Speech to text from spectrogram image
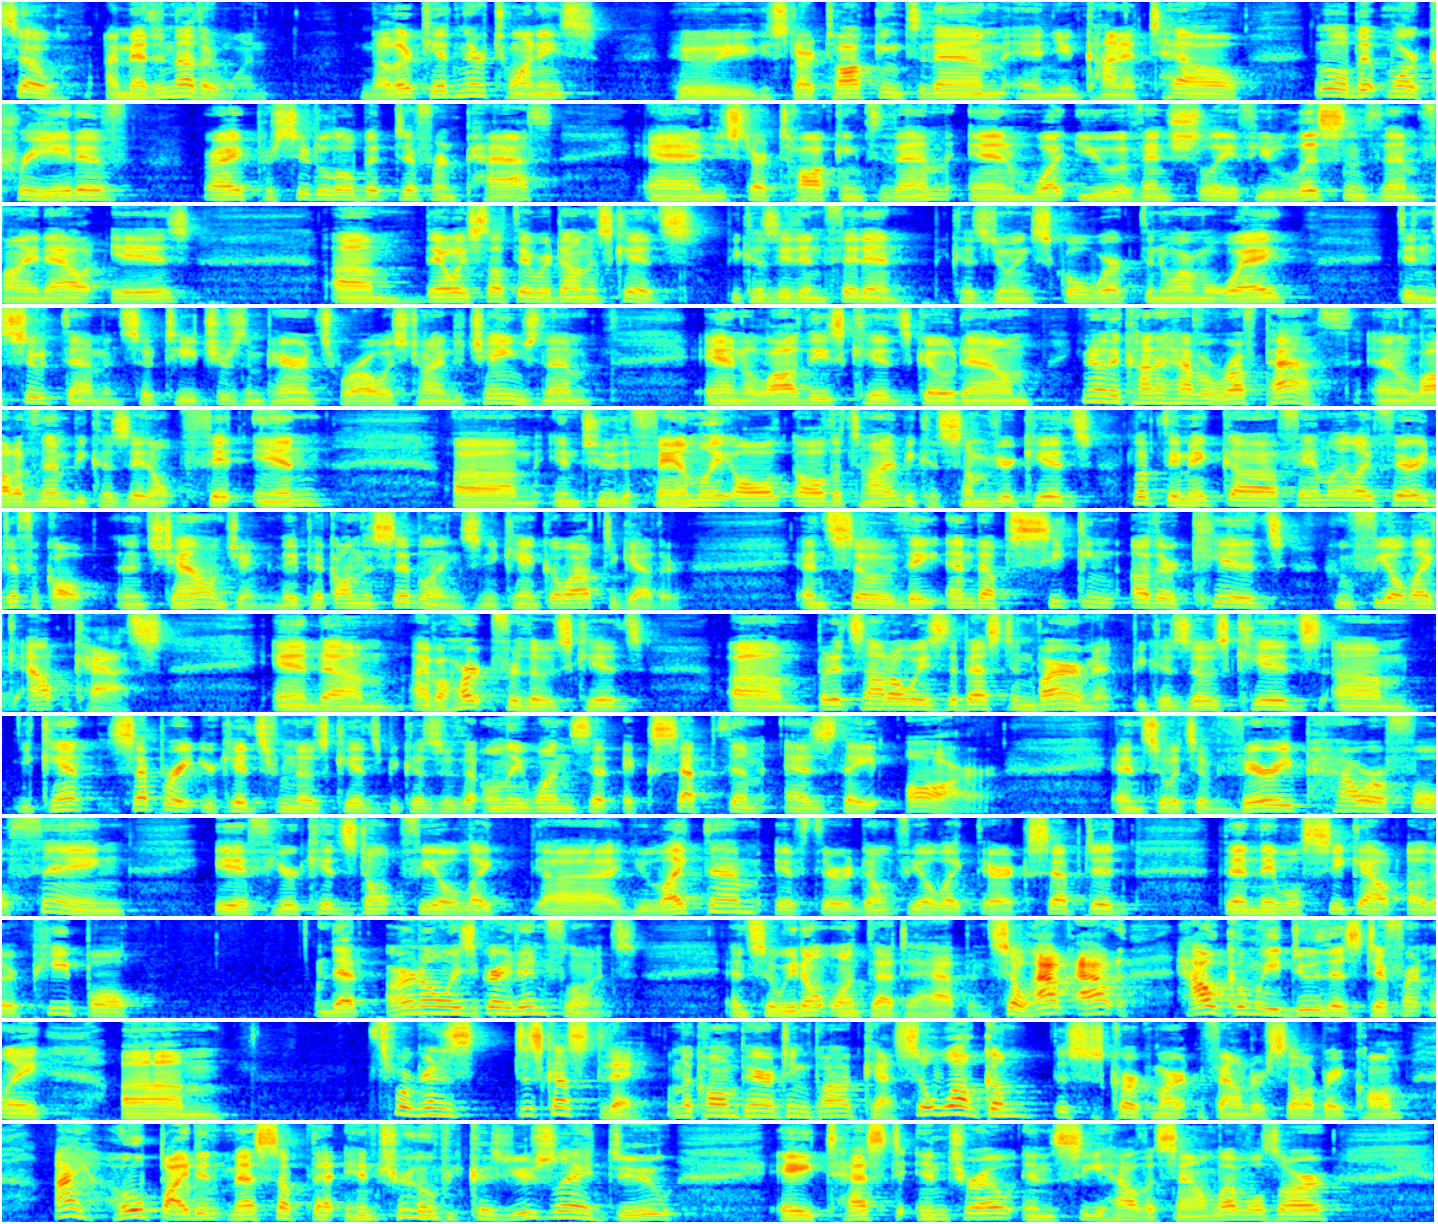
So I met another one, another kid in their 20s who you start talking to them and you kind of tell a little bit more creative, right? Pursued a little bit different path. And you start talking to them. And what you eventually, if you listen to them, find out is um, they always thought they were dumb as kids because they didn't fit in, because doing schoolwork the normal way didn't suit them. And so teachers and parents were always trying to change them. And a lot of these kids go down, you know, they kind of have a rough path. And a lot of them, because they don't fit in um, into the family all, all the time, because some of your kids, look, they make uh, family life very difficult and it's challenging. They pick on the siblings and you can't go out together. And so they end up seeking other kids who feel like outcasts. And um, I have a heart for those kids. Um, but it's not always the best environment because those kids, um, you can't separate your kids from those kids because they're the only ones that accept them as they are. And so it's a very powerful thing if your kids don't feel like uh, you like them, if they don't feel like they're accepted, then they will seek out other people that aren't always a great influence. And so we don't want that to happen. So how how how can we do this differently? Um, that's what we're going to discuss today on the Calm Parenting Podcast. So, welcome. This is Kirk Martin, founder of Celebrate Calm. I hope I didn't mess up that intro because usually I do a test intro and see how the sound levels are.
